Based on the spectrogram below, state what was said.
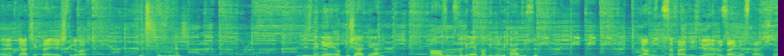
Evet gerçekten eleştiri var. Bizde niye yok bu şarkı ya? Ağzımızla bile yapabilirdik halbuki. Yalnız bu sefer videoya özen göstermişler.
